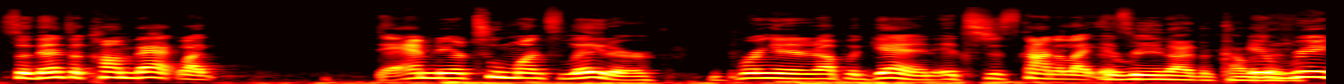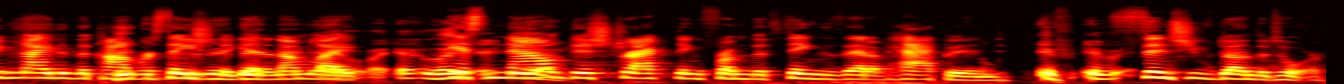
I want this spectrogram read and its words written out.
So then to come back like damn near 2 months later bringing it up again, it's just kind of like It reignited the it conversation. reignited the conversation it- again it- and I'm like it- like, it's now yeah. distracting from the things that have happened if if since you've done the tour.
